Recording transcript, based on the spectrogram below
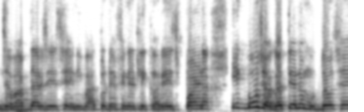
જવાબદાર જે છે એની વાત તો ડેફિનેટલી કરે જ. પણ એક બહુ જ અગત્યનો મુદ્દો છે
